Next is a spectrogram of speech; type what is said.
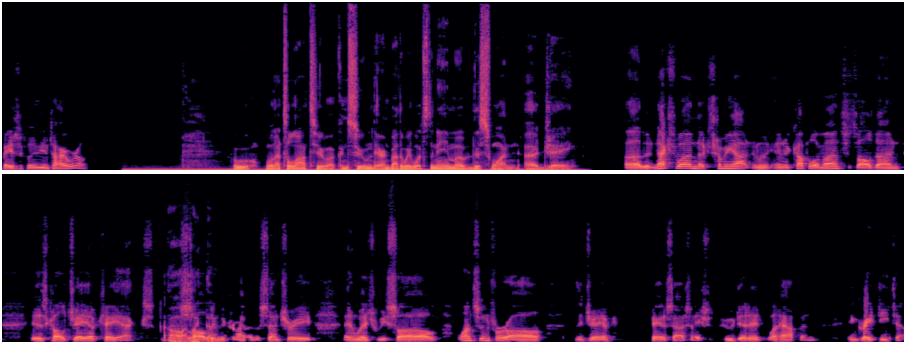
basically the entire world. Ooh, well, that's a lot to uh, consume there. And by the way, what's the name of this one, uh, Jay? Uh, the next one that's coming out in, in, a couple of months, it's all done, is called JFKX. Oh, Solving like the Crime of the Century, in which we solve once and for all the JFK assassination. Who did it? What happened? In great detail.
